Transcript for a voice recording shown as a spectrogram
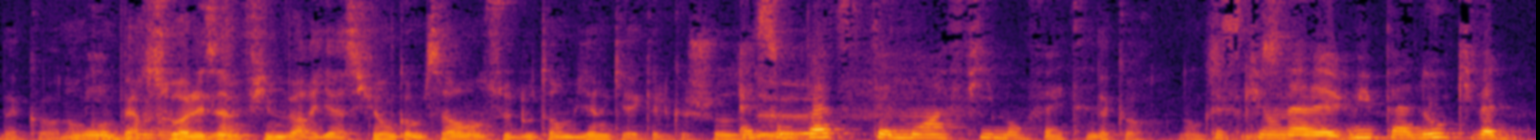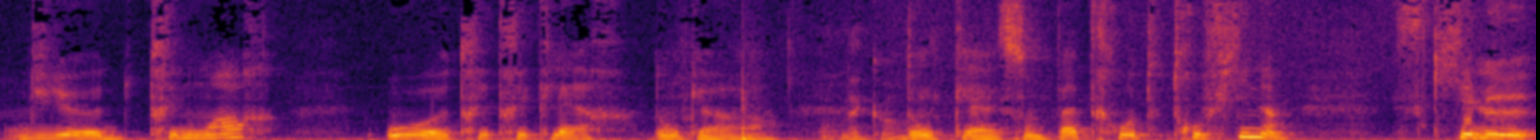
D'accord, donc on perçoit les infimes variations comme ça en se doutant bien qu'il y a quelque chose Elles de... sont pas tellement infimes en fait. D'accord. Parce qu'il y en a huit panneaux qui vont du, euh, du, très noir au très très clair. Donc, donc elles sont pas trop, trop fines. Ce qui est le,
